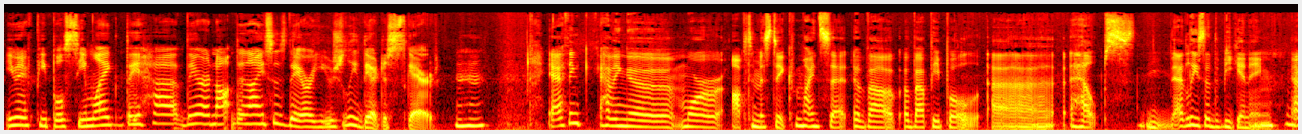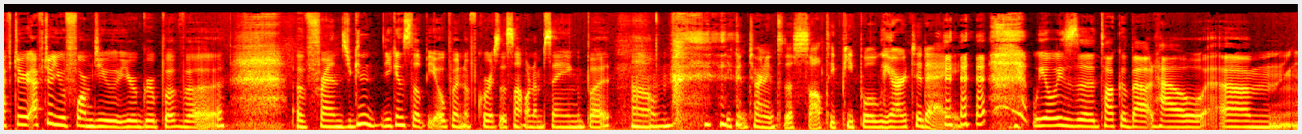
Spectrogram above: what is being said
Even if people seem like they have they are not the nicest, they are usually they're just scared. Mm-hmm. Yeah, I think having a more optimistic mindset about about people uh, helps, at least at the beginning. After after you've formed you your group of uh, of friends, you can you can still be open. Of course, that's not what I'm saying, but um, You can turn into the salty people we are today. we always uh, talk about how. Um,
